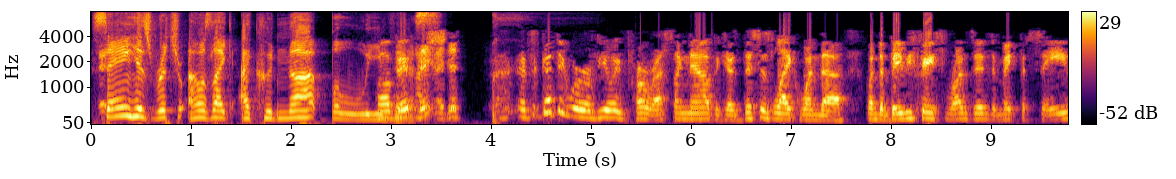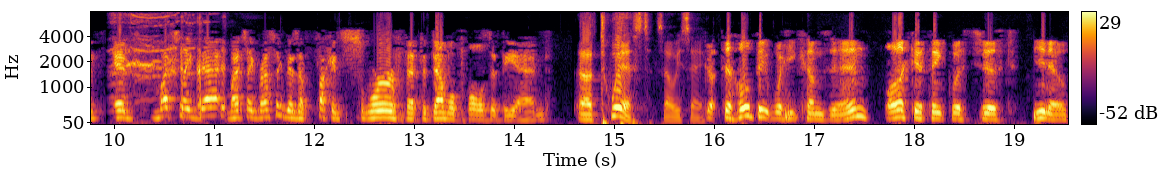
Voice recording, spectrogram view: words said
saying his ritual. I was like, I could not believe Well, this. I, I just It's a good thing we're reviewing pro wrestling now because this is like when the when the babyface runs in to make the save. And much like that, much like wrestling, there's a fucking swerve that the devil pulls at the end. A twist, so we say. The whole bit where he comes in, all I could think was just, you know,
